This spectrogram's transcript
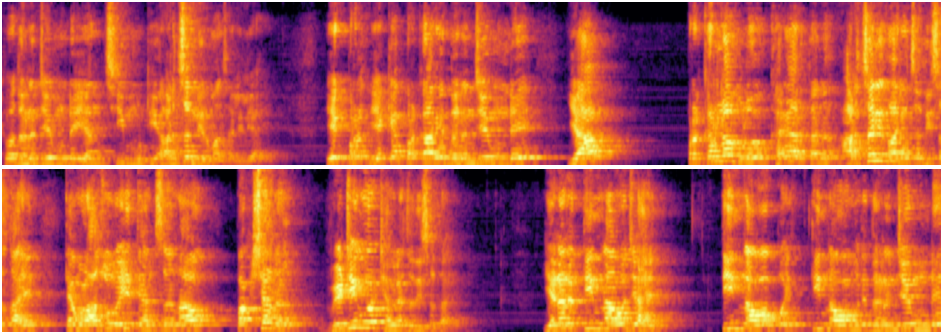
किंवा धनंजय मुंडे यांची मोठी अडचण निर्माण झालेली आहे. एक प्र एका प्रकारे धनंजय मुंडे या प्रकरणामुळं खऱ्या अर्थानं अडचणीत आल्याचं दिसत आहे. त्यामुळे अजूनही त्यांचं नाव पक्षानं वेटिंगवर ठेवल्याचं दिसत आहे. येणारे तीन नावं जे आहेत तीन नावा तीन नावामध्ये धनंजय मुंडे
